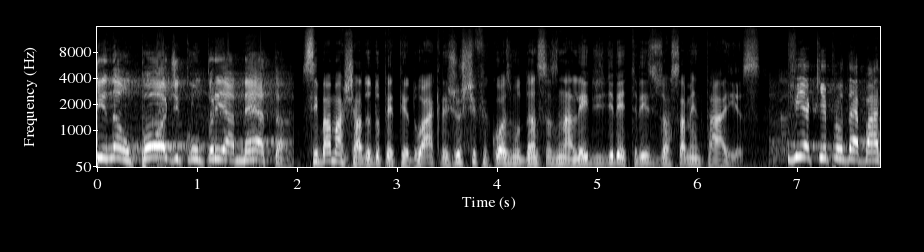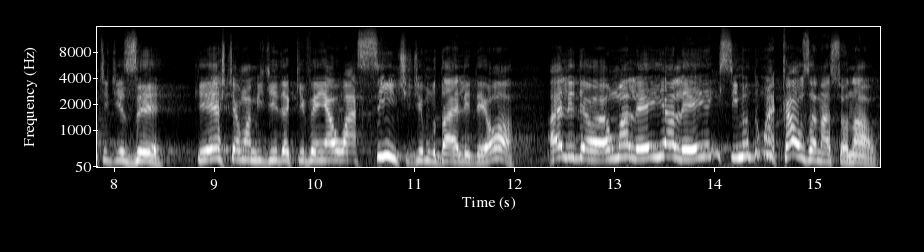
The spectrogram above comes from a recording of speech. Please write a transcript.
que não pôde cumprir a meta. Ciba Machado, do PT do Acre, justificou as mudanças na lei de diretrizes orçamentárias. Vim aqui para o debate dizer que esta é uma medida que vem ao assinte de mudar a LDO. A LDO é uma lei e a lei é em cima de uma causa nacional,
